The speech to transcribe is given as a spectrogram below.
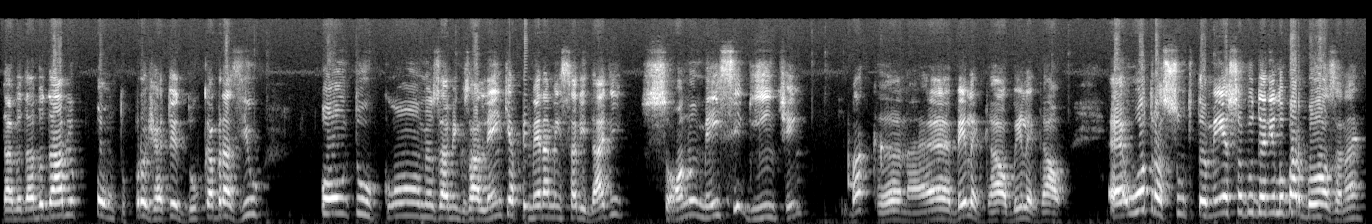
www.projetoeducabrasil.com, meus amigos. Além que a primeira mensalidade só no mês seguinte, hein? Que bacana, é bem legal, bem legal. É, o outro assunto também é sobre o Danilo Barbosa, né?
